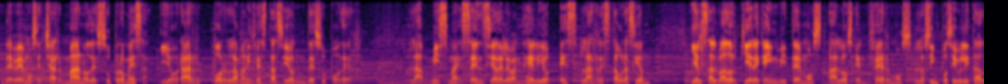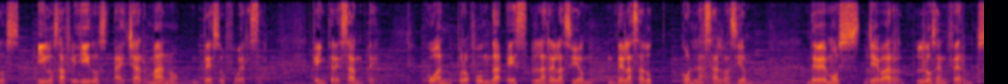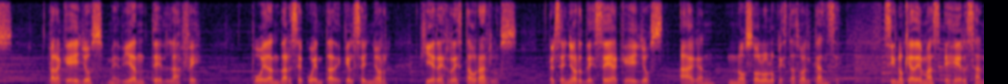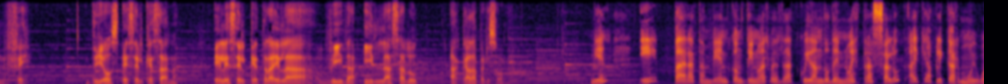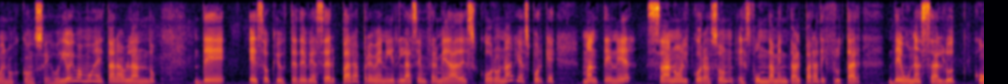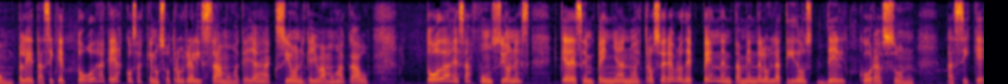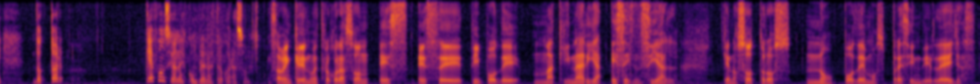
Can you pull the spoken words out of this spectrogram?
Debemos echar mano de su promesa y orar por la manifestación de su poder. La misma esencia del Evangelio es la restauración, y el Salvador quiere que invitemos a los enfermos, los imposibilitados y los afligidos a echar mano de su fuerza. Qué interesante, cuán profunda es la relación de la salud con la salvación. Debemos llevar los enfermos para que ellos, mediante la fe, puedan darse cuenta de que el Señor quiere restaurarlos. El Señor desea que ellos hagan no solo lo que está a su alcance, sino que además ejerzan fe. Dios es el que sana, Él es el que trae la vida y la salud a cada persona. Bien, y para también continuar, ¿verdad? Cuidando de nuestra salud, hay que aplicar muy buenos consejos. Y hoy vamos a estar hablando de eso que usted debe hacer para prevenir las enfermedades coronarias, porque mantener sano el corazón es fundamental para disfrutar de una salud completa. Así que todas aquellas cosas que nosotros realizamos, aquellas acciones que llevamos a cabo, todas esas funciones que desempeña nuestro cerebro dependen también de los latidos del corazón. Así que, doctor, ¿qué funciones cumple nuestro corazón? Saben que nuestro corazón es ese tipo de maquinaria esencial que nosotros no podemos prescindir de ellas.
